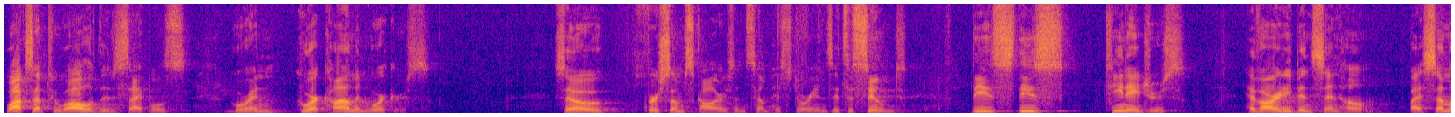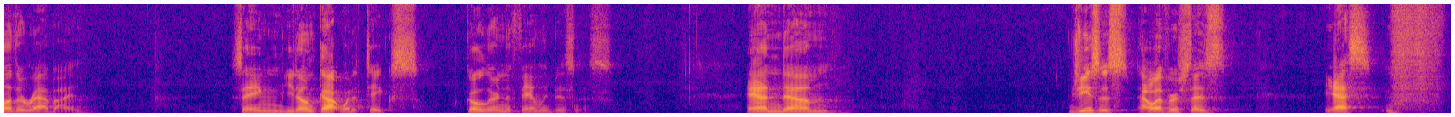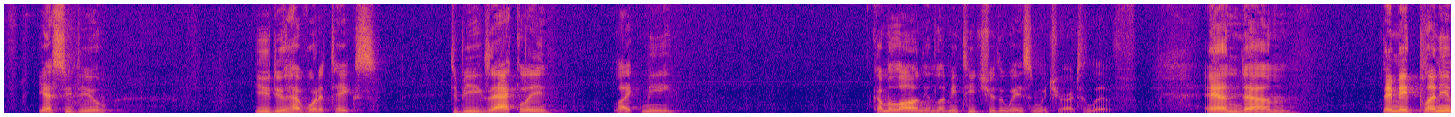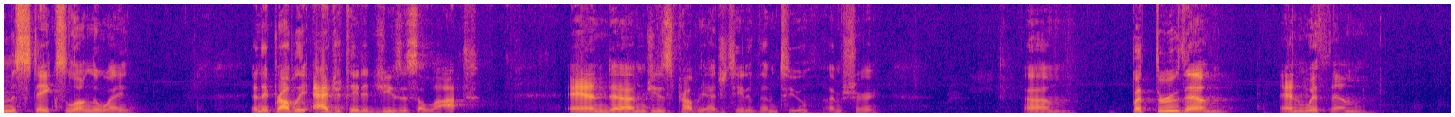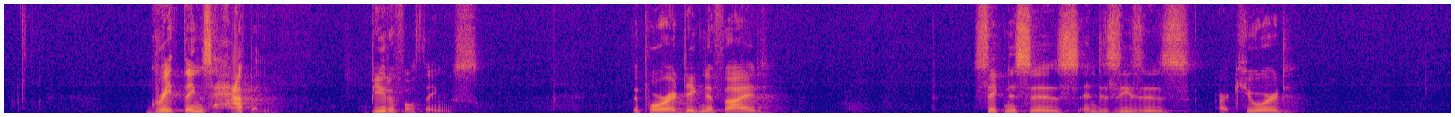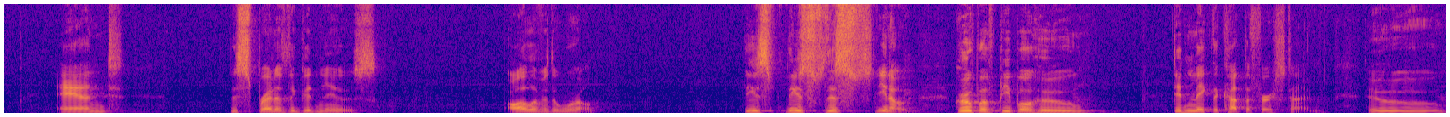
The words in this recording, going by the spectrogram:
walks up to all of the disciples who are, in, who are common workers. So, for some scholars and some historians, it's assumed these, these teenagers have already been sent home by some other rabbi saying, You don't got what it takes. Go learn the family business. And um, Jesus, however, says, Yes, yes, you do. You do have what it takes to be exactly like me. Come along and let me teach you the ways in which you are to live. And um, they made plenty of mistakes along the way, and they probably agitated Jesus a lot. And um, Jesus probably agitated them too, I'm sure. Um, but through them and with them, great things happen, beautiful things. The poor are dignified, sicknesses and diseases are cured, and the spread of the good news all over the world. These, these, this, you know, group of people who didn't make the cut the first time, who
